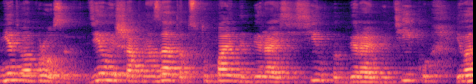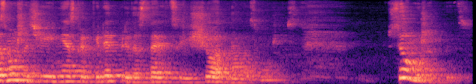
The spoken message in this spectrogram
нет вопросов, делай шаг назад, отступай, набирайся сил, подбирай бутийку, и возможно через несколько лет предоставится еще одна возможность. Все может быть.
